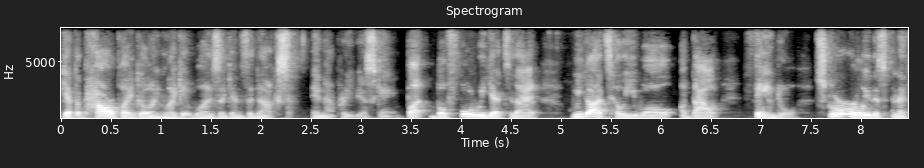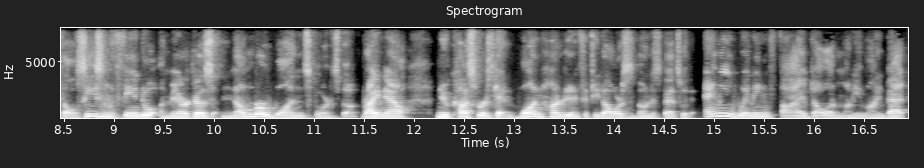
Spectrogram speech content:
get the power play going like it was against the Ducks in that previous game. But before we get to that, we got to tell you all about FanDuel. Score early this NFL season with FanDuel, America's number one sports book. Right now, new customers get $150 as bonus bets with any winning $5 money line bet.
